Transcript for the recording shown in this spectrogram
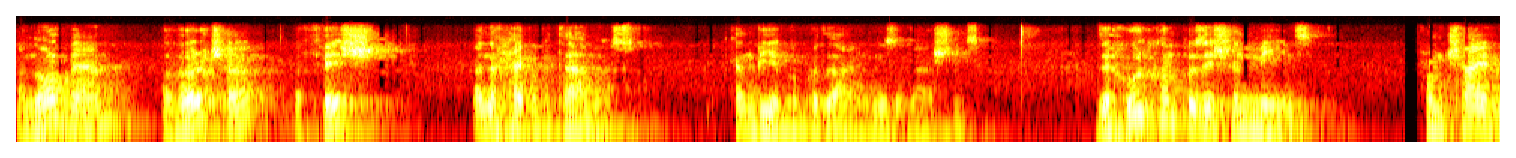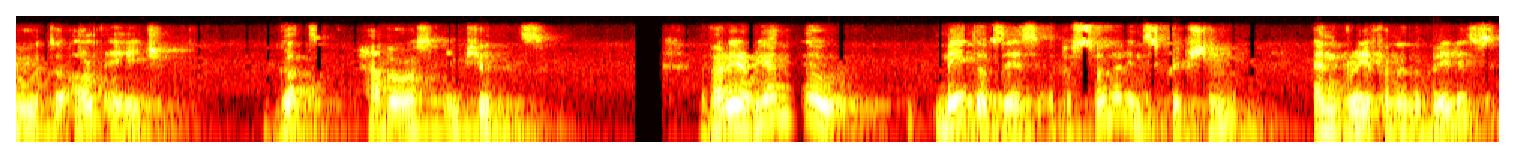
an old man, a vulture, a fish, and a hippopotamus. It can be a crocodile in other versions. The whole composition means, from childhood to old age, God harbors impudence. Valeriano made of this a personal inscription engraved on an obelisk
